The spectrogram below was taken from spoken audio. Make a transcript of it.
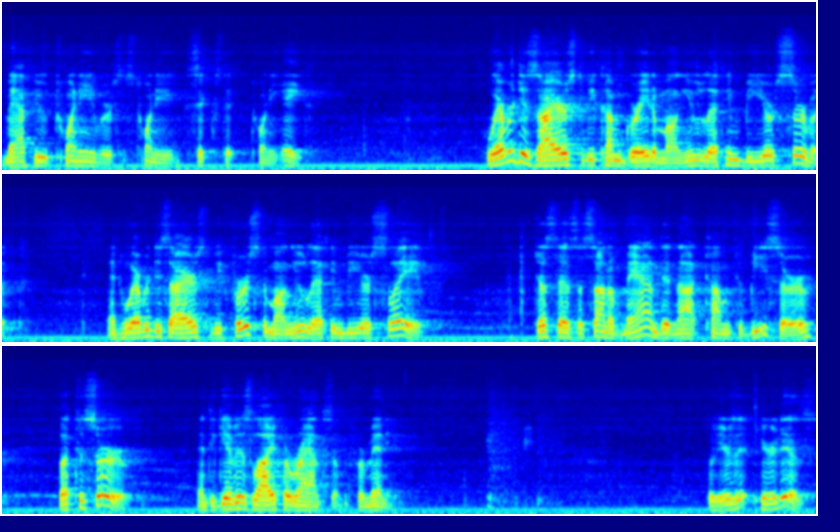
Matthew 20, verses 26 to 28. Whoever desires to become great among you, let him be your servant. And whoever desires to be first among you, let him be your slave. Just as the Son of Man did not come to be served, but to serve, and to give his life a ransom for many. So here's it. Here it is.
